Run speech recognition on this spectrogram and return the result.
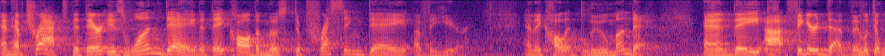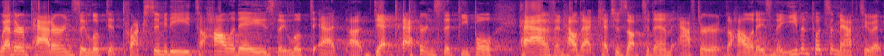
and have tracked that there is one day that they call the most depressing day of the year. And they call it Blue Monday. And they uh, figured, that they looked at weather patterns, they looked at proximity to holidays, they looked at uh, debt patterns that people have and how that catches up to them after the holidays. And they even put some math to it.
